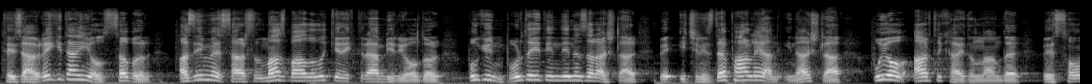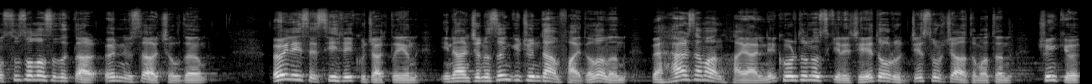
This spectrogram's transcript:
Tezahüre giden yol sabır, azim ve sarsılmaz bağlılık gerektiren bir yoldur. Bugün burada edindiğiniz araçlar ve içinizde parlayan inançla bu yol artık aydınlandı ve sonsuz olasılıklar önünüze açıldı. Öyleyse sihri kucaklayın, inancınızın gücünden faydalanın ve her zaman hayalini kurduğunuz geleceğe doğru cesurca adım atın. Çünkü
